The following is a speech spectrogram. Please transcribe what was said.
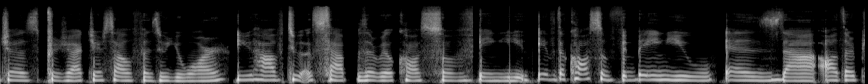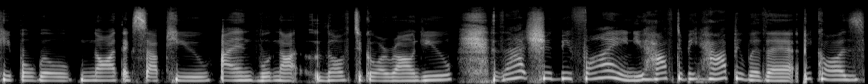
just project yourself as who you are. You have to accept the real cost of being you. If the cost of being you is that other people will not accept you and will not love to go around you, that should be fine. You have to be happy with it because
